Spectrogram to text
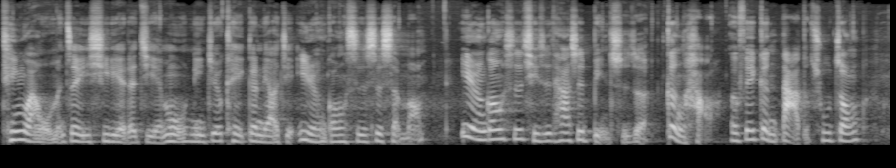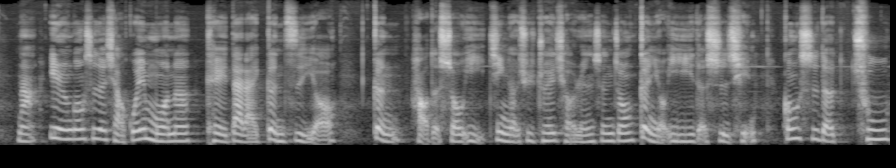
听完我们这一系列的节目，你就可以更了解艺人公司是什么。艺人公司其实它是秉持着更好而非更大的初衷。那艺人公司的小规模呢，可以带来更自由、更好的收益，进而去追求人生中更有意义的事情。公司的初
